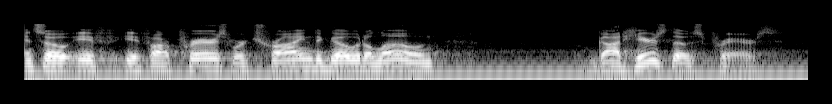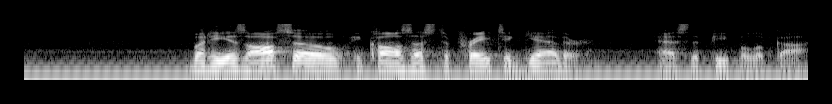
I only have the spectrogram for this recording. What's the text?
And so if, if our prayers were trying to go it alone, God hears those prayers, but He is also, He calls us to pray together as the people of God.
